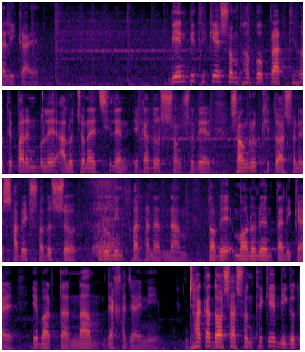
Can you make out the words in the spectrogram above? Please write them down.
তালিকায়। বিএনপি থেকে সম্ভাব্য প্রার্থী হতে পারেন বলে আলোচনায় ছিলেন একাদশ সংসদের সংরক্ষিত আসনের সাবেক সদস্য রুমিন ফারহানার নাম। তবে মনোনয়ন তালিকায় এবার তার নাম দেখা যায়নি। ঢাকা দশ আসন থেকে বিগত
